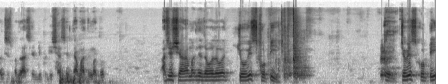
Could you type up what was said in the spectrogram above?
पंचवीस पंधरा असेल डीपीटीसी असेल त्या माध्यमातून. असे शहरामधले जवळजवळ चोवीस कोटी चोवीस कोटी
